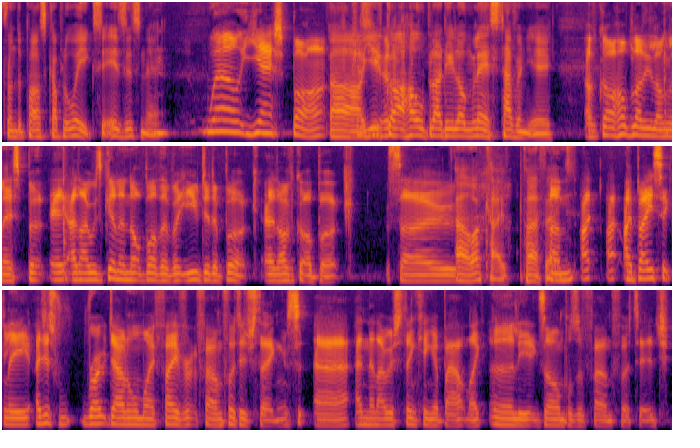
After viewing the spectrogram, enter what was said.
from the past couple of weeks? It is, isn't it? Well, yes, but Oh, you you've had- got a whole bloody long list, haven't you? I've got a whole bloody long list, but and I was gonna not bother, but you did a book, and I've got a book, so Oh, okay, perfect. Um, I, I- I basically I just wrote down all my favorite found footage things, uh, and then I was thinking about like early examples of found footage.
